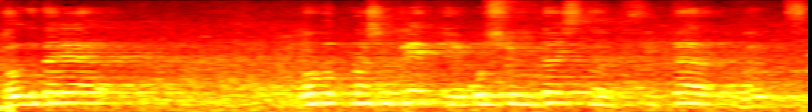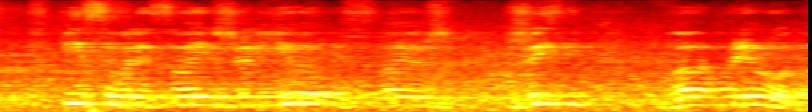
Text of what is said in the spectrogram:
Благодаря, ну вот наши предки очень удачно всегда вписывали свое жилье и свою жизнь в природу.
